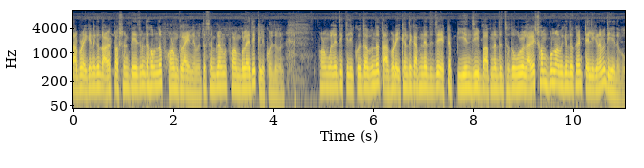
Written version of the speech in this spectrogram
তারপর এখানে কিন্তু আরেকটা অপশন পেয়ে যাবেন, দেখো বন্ধুরা ফর্ম গ্লাই নেবে তো সিম্পলি আপনি ফর্ম গ্লাইতে ক্লিক করে দেবেন। ফর্মগুলোতে ক্লিক করতে হবে না তারপরে এখান থেকে আপনাদের যে একটা পিএনজি বা আপনাদের যতগুলো লাগে সম্পূর্ণ আমি কিন্তু এখানে টেলিগ্রামে দিয়ে দেবো।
